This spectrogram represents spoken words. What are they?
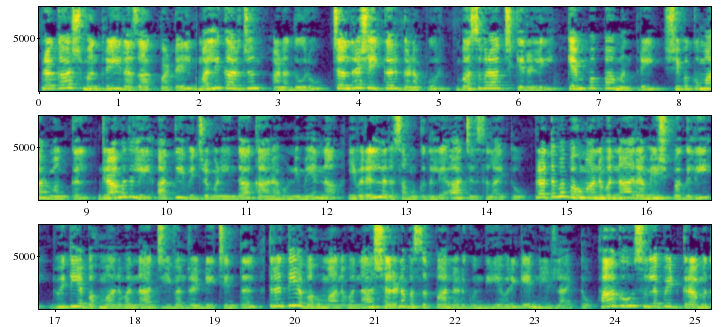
ಪ್ರಕಾಶ್ ಮಂತ್ರಿ ರಜಾಕ್ ಪಟೇಲ್ ಮಲ್ಲಿಕಾರ್ಜುನ್ ಅಣದೂರು ಚಂದ್ರಶೇಖರ್ ಗಣಪುರ್ ಬಸವರಾಜ್ ಕೆರಳಿ ಕೆಂಪಪ್ಪ ಮಂತ್ರಿ, ಶಿವಕುಮಾರ್ ಮಂಕಲ್, ಗ್ರಾಮದಲ್ಲಿ ಅತಿ ವಿಜೃಂಭಣೆಯಿಂದ ಕಾರ ಹುಣ್ಣಿಮೆಯನ್ನ ಇವರೆಲ್ಲರ ಸಮ್ಮುಖದಲ್ಲಿ ಆಚರಿಸಲಾಯಿತು. ಪ್ರಥಮ ಬಹುಮಾನವನ್ನ ರಮೇಶ್ ಬಗಲಿ, ದ್ವಿತೀಯ ಬಹುಮಾನವನ್ನ ಜೀವನ್ ರೆಡ್ಡಿ ಚಿಂತಲ್, ತೃತೀಯ ಬಹುಮಾನವನ್ನ ಶರಣಬಸಪ್ಪ ನಡಗುಂದಿಯವರಿಗೆ ನೀಡಲಾಯಿತು. ಹಾಗೂ ಸುಲಪೇಟ್ ಗ್ರಾಮದ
